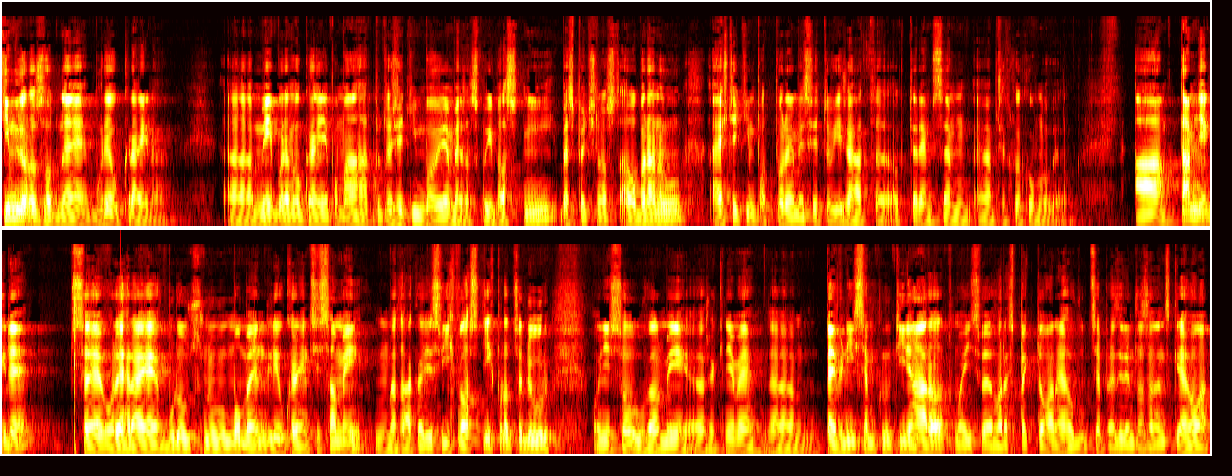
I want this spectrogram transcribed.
tím, kdo rozhodne, bude Ukrajina. Eh, my budeme Ukrajině pomáhat, protože tím bojujeme za svoji vlastní bezpečnost a obranu a ještě tím podporujeme světový řád, o kterém jsem eh, před chvilkou mluvil. A tam někde se odehraje v budoucnu moment, kdy Ukrajinci sami na základě svých vlastních procedur, oni jsou velmi, řekněme, eh, pevný, semknutý národ, mají svého respektovaného vůdce prezidenta Zelenského a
